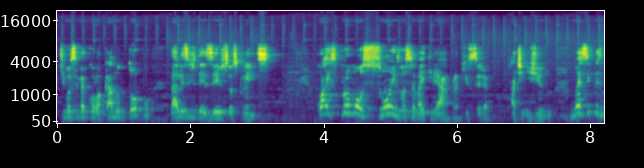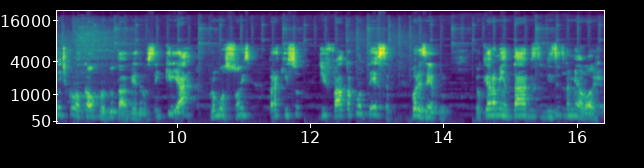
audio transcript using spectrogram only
que você vai colocar no topo da lista de desejos dos seus clientes? Quais promoções você vai criar para que isso seja atingido? Não é simplesmente colocar o produto à venda, você tem que criar promoções para que isso de fato aconteça. Por exemplo, eu quero aumentar a visita na minha loja.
